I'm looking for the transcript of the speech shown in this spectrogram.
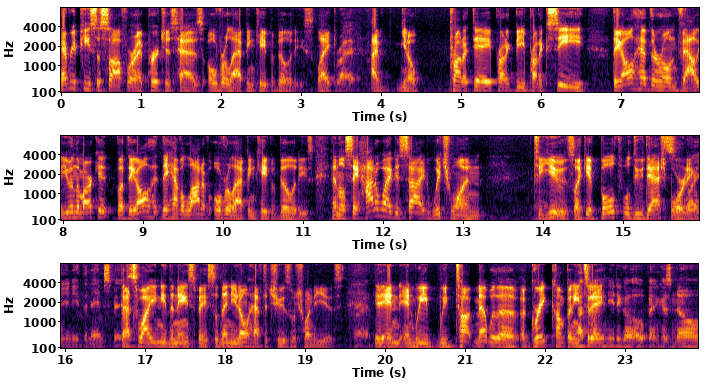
every piece of software I purchase has overlapping capabilities. Like, Right. I've, you know, product A, product B, product C, they all have their own value in the market, but they all they have a lot of overlapping capabilities. And they'll say, how do I decide which one to use? Like if both will do That's dashboarding, why you need the namespace. that's why you need the namespace. So then you don't have to choose which one to use. Right. And and we we taught, met with a, a great company That's why today. you need to go open because no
